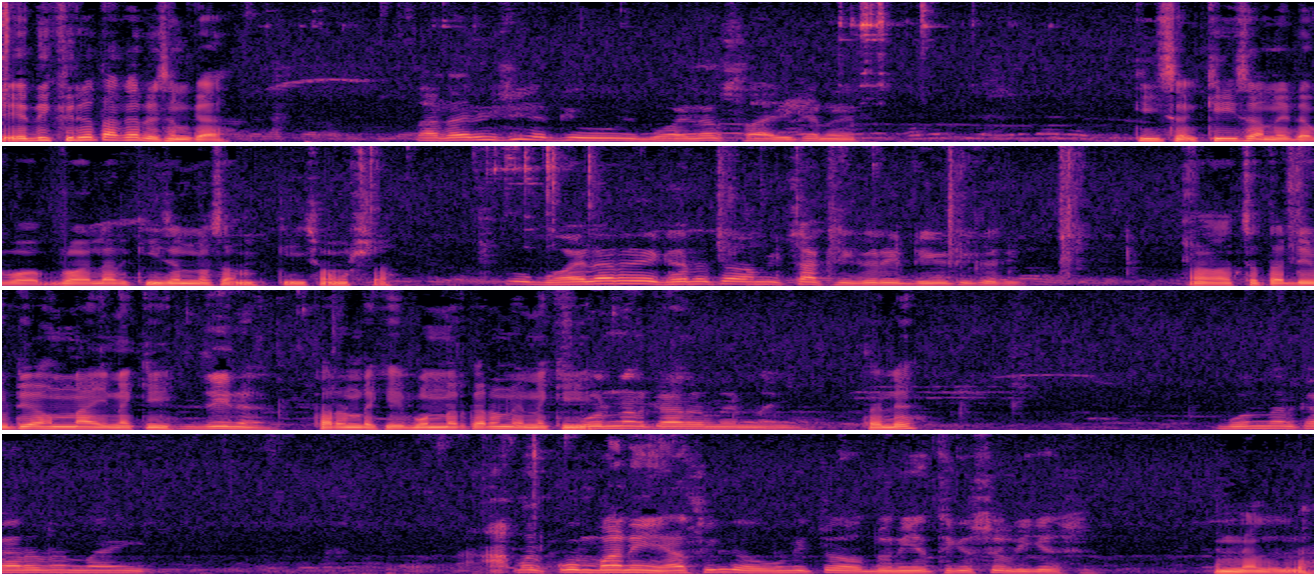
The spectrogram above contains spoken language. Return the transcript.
এদিক ফিরে তাকায় রয়েছেন কে? টাকা রয়েছি আর কি ওই ব্রয়লার চাই এখানে। কি চা- কি চান এটা ব্রয়লার? কি জন্য চান? কি সমস্যা? এখানে তো আমি চাকরি করি ডিউটি করি। আচ্ছা তার ডিউটি এখন নাই নাকি? জি না। কারণটা কি? বন্যার কারণে নাকি? বন্যার কারণে নাই। তাহলে? বন্যার কারণে নাই। আমার কোম্পানি আসিল উনি তো দুনিয়া থেকে চলে গেছে। ইন্নালিল্লাহ।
